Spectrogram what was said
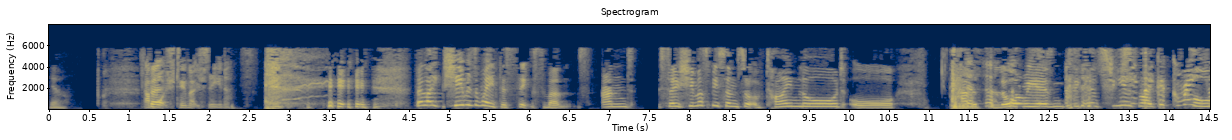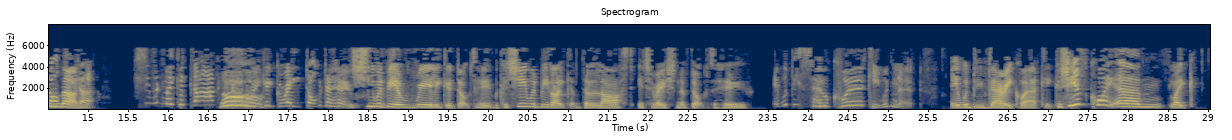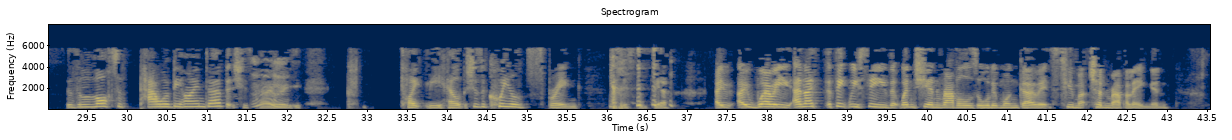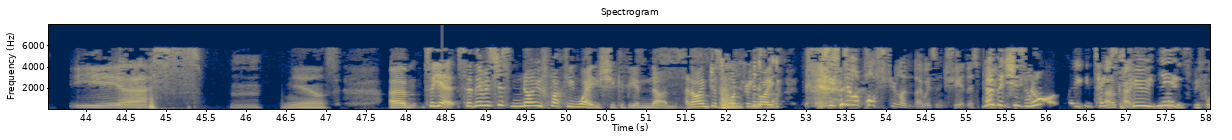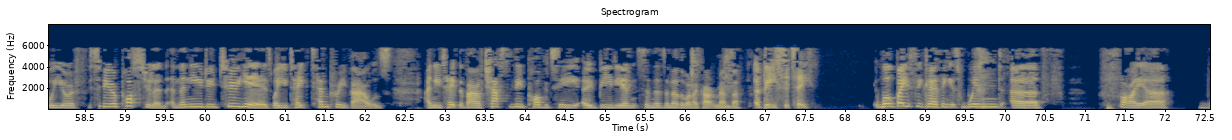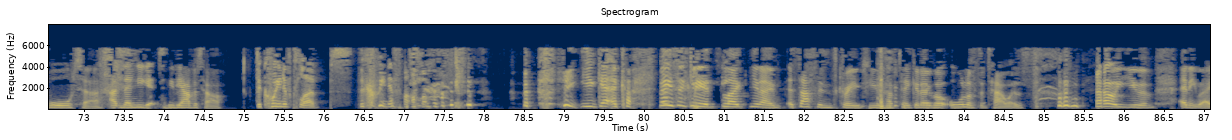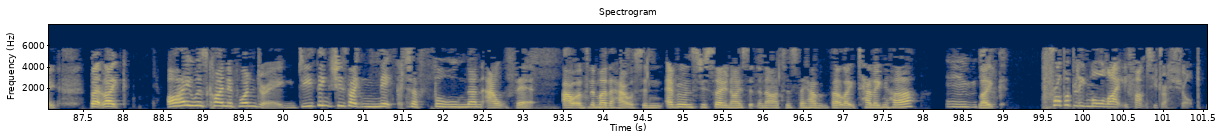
Yeah. I've But- watched too much Xena. but like she was away for six months and so she must be some sort of time lord or have a DeLorean because she is like a great full doctor. nun. She would make a that make a great Doctor Who. She would be a really good Doctor Who because she would be like the last iteration of Doctor Who. It would be so quirky, wouldn't it? It would be very quirky because she is quite um like there's a lot of power behind her, but she's Mm. very tightly held. She's a coiled spring. Cynthia. I, I worry, and I th- think we see that when she unravels all in one go, it's too much unraveling, and Yes. Hmm. yes. Um, so yeah, so there is just no fucking way she could be a nun, and I'm just wondering, like, She's still a postulant though, isn't she, at this point, no, but she's not. It takes Okay. two years before you're a, so you're a postulant, and then you do two years where you take temporary vows, and you take the vow of chastity, poverty, obedience, and there's another one I can't remember. Obesity. Well, basically, I think it's wind, earth, fire, water, and then you get to be the avatar. The Queen of Clubs. The Queen of Hearts. you get a, basically it's like, you know, Assassin's Creed, you have taken over all of the towers. now you have, anyway. But like, I was kind of wondering, do you think she's like nicked a full nun outfit out of the mother house, and everyone's just so nice at the Nonnatus. They haven't felt like telling her. Mm, Like probably more likely fancy dress shop.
